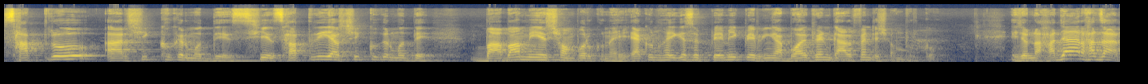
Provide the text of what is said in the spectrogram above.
ছাত্র আর শিক্ষকের মধ্যে, সে ছাত্রী আর শিক্ষকের মধ্যে বাবা মেয়ের সম্পর্ক নেই। এখন হয়ে গেছে প্রেমিক, প্রেমিকা, বয়ফ্রেন্ড, গার্লফ্রেন্ডের সম্পর্ক। এই জন্য হাজার হাজার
